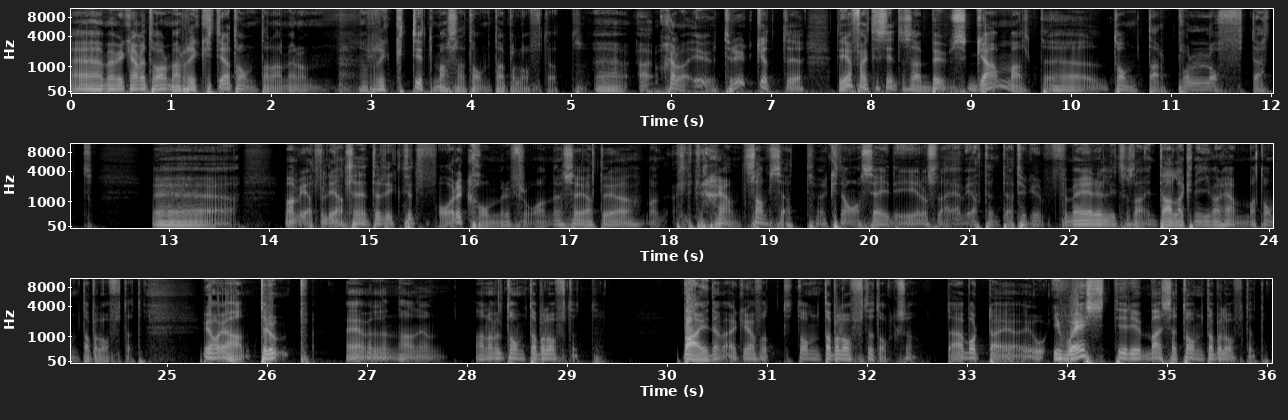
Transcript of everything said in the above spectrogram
Eh, men vi kan väl ta de här riktiga tomtarna med de riktigt massa tomtar på loftet. Eh, själva uttrycket det är faktiskt inte så här busgammalt tomtar på loftet. Man vet väl egentligen inte riktigt var det kommer ifrån. Jag säger att det är ett lite skämtsamt sätt. Knasiga idéer och sådär. Jag vet inte. Jag tycker för mig är det lite sådär, inte alla knivar hemma, tomtar på loftet. Vi har ju han, Trump. Är väl en, han, är en- han har väl tomtar på loftet. Biden verkar ju ha fått tomtar på loftet också. Där borta i- West är det ju massa tomtar på loftet.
